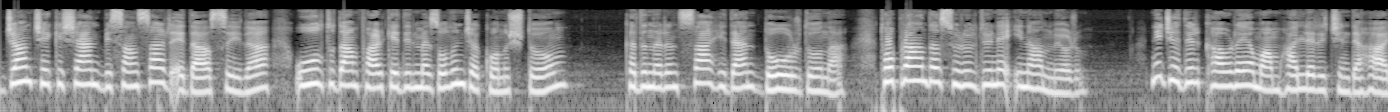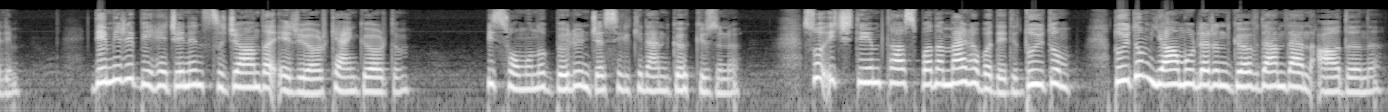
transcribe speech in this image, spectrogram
can çekişen bir sansar edasıyla uğultudan fark edilmez olunca konuştuğum, kadınların sahiden doğurduğuna, toprağında sürüldüğüne inanmıyorum nicedir kavrayamam haller içinde halim. Demiri bir hecenin sıcağında eriyorken gördüm. Bir somunu bölünce silkinen gökyüzünü. Su içtiğim tas bana merhaba dedi, duydum. Duydum yağmurların gövdemden ağdığını.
